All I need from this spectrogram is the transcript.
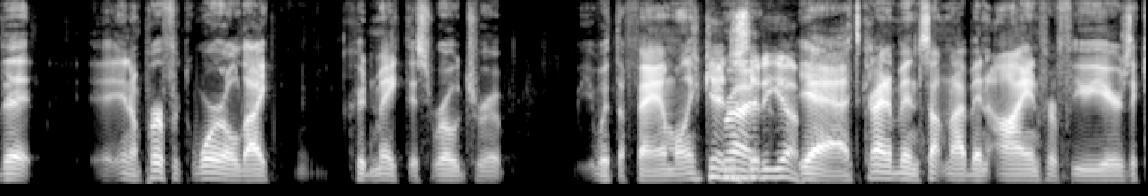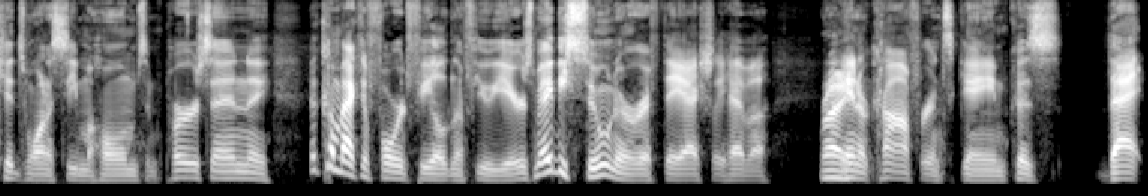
that in a perfect world, I could make this road trip with the family. Kansas Right. City, yeah. Yeah, it's kind of been something I've been eyeing for a few years. The kids want to see Mahomes in person. They, will come back to Ford Field in a few years, maybe sooner if they actually have a Right. interconference game because that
